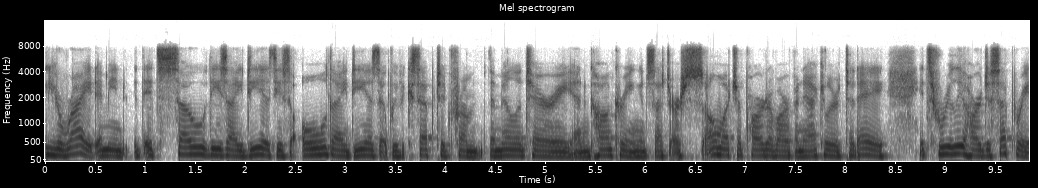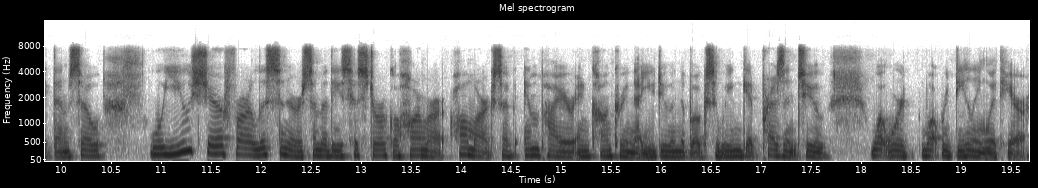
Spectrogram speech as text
You're right. I mean, it's so these ideas these old ideas that we've accepted from the military and conquering and such are so much a part of our vernacular today. It's really hard to separate them. So, will you share for our listeners some of these historical hallmarks of empire and conquering that you do in the book, so we can get present to what we're what we're dealing with here?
